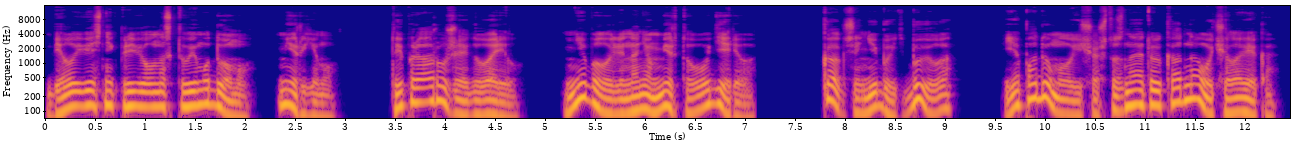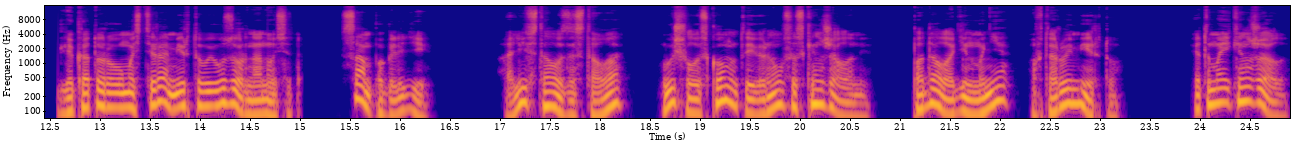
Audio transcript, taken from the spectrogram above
Белый вестник привел нас к твоему дому. Мир ему. Ты про оружие говорил. Не было ли на нем миртового дерева? Как же не быть, было. Я подумал еще, что знаю только одного человека, для которого мастера миртовый узор наносят. Сам погляди. Али встал из-за стола, вышел из комнаты и вернулся с кинжалами. Подал один мне, а второй Мирту. Это мои кинжалы.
